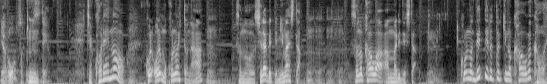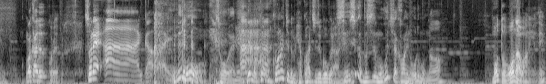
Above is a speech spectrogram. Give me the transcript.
やろう？さっき見せてよ。じゃあこれの、これ、俺もこの人な、うん。その、調べてみました。うんうんうんうん。その顔はあんまりでした。この出てる時の顔が可愛い。わかる？これ。それ、あー、可愛い。でも、そうやね。でもこ、この人でも185ぐらいある静止。画ブスでも動いてたら可愛いのおるもんな。元ウォナワンやで。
